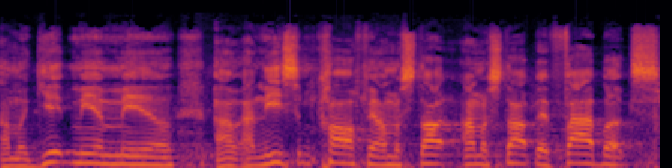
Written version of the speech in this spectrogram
I'm gonna get me a meal. I, I need some coffee. I'm gonna start. I'm gonna stop at five bucks.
